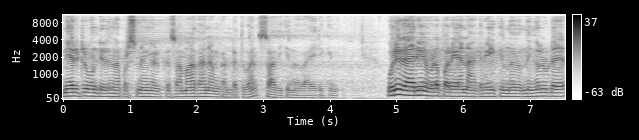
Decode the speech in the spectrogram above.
നേരിട്ടുകൊണ്ടിരുന്ന പ്രശ്നങ്ങൾക്ക് സമാധാനം കണ്ടെത്തുവാൻ സാധിക്കുന്നതായിരിക്കും. ഒരു കാര്യം ഇവിടെ പറയാൻ ആഗ്രഹിക്കുന്നത് നിങ്ങളുടെ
